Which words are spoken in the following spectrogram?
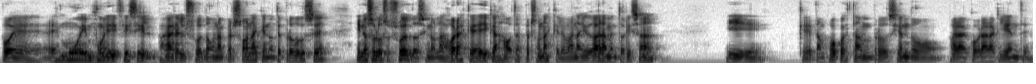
pues es muy, muy difícil pagar el sueldo a una persona que no te produce, y no solo su sueldo, sino las horas que dedicas a otras personas que le van a ayudar a mentorizar y que tampoco están produciendo para cobrar a cliente.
